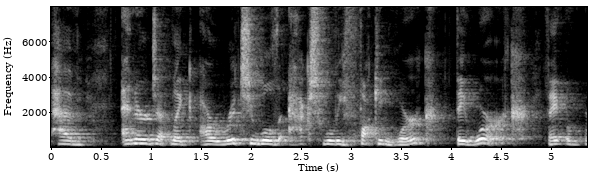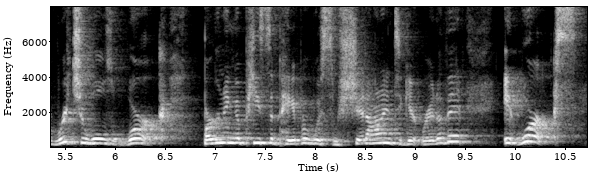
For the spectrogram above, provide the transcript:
have energy like our rituals actually fucking work. They work. They rituals work. Burning a piece of paper with some shit on it to get rid of it, it works.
